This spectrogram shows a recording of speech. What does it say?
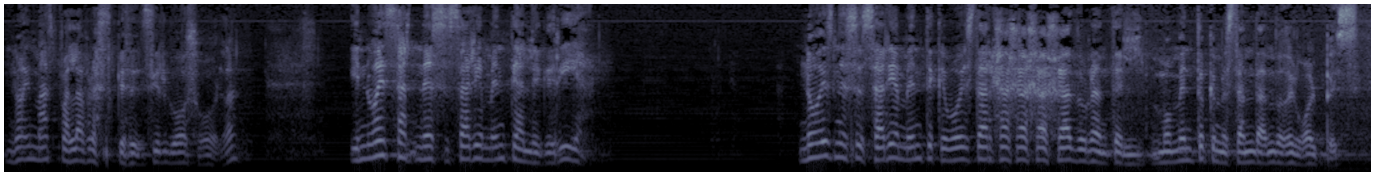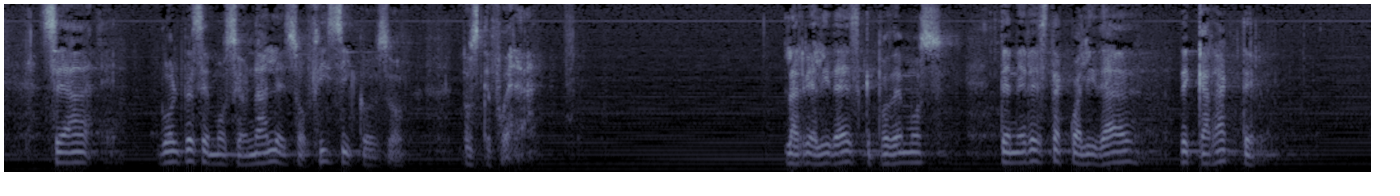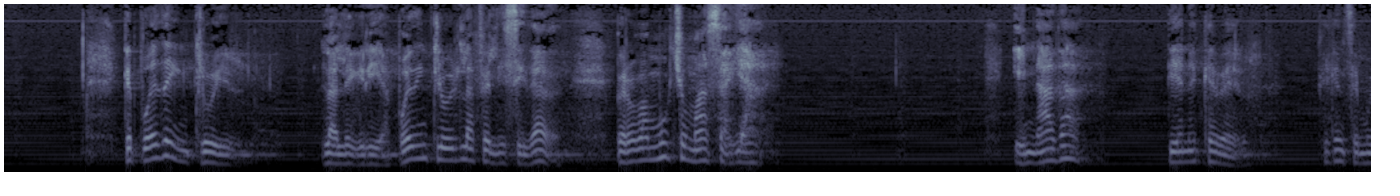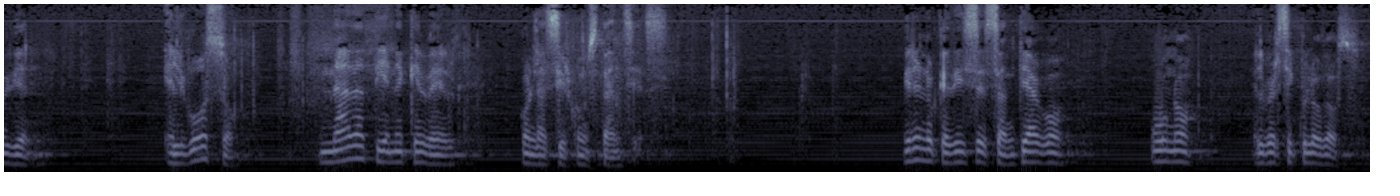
no hay más palabras que decir gozo, ¿verdad? Y no es necesariamente alegría. No es necesariamente que voy a estar jajajaja durante el momento que me están dando de golpes, sea golpes emocionales o físicos o los que fuera. La realidad es que podemos tener esta cualidad de carácter que puede incluir la alegría, puede incluir la felicidad, pero va mucho más allá. Y nada tiene que ver, fíjense muy bien, el gozo, nada tiene que ver con las circunstancias. Miren lo que dice Santiago 1, el versículo 2.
